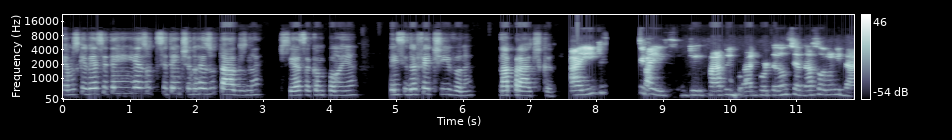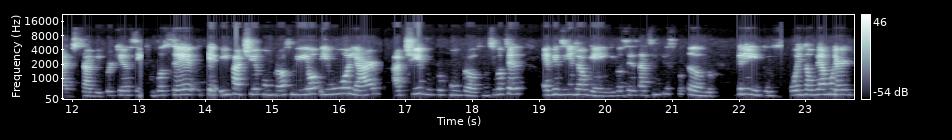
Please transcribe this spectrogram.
Temos que ver se tem, se tem tido resultados, né? Se essa campanha tem sido efetiva, né? Na prática. Aí que faz, de fato, a importância da sororidade, sabe? Porque, assim, você ter empatia com o próximo e, e o olhar ativo pro, com o próximo. Se você é vizinha de alguém e você está sempre escutando gritos, ou então vê a mulher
